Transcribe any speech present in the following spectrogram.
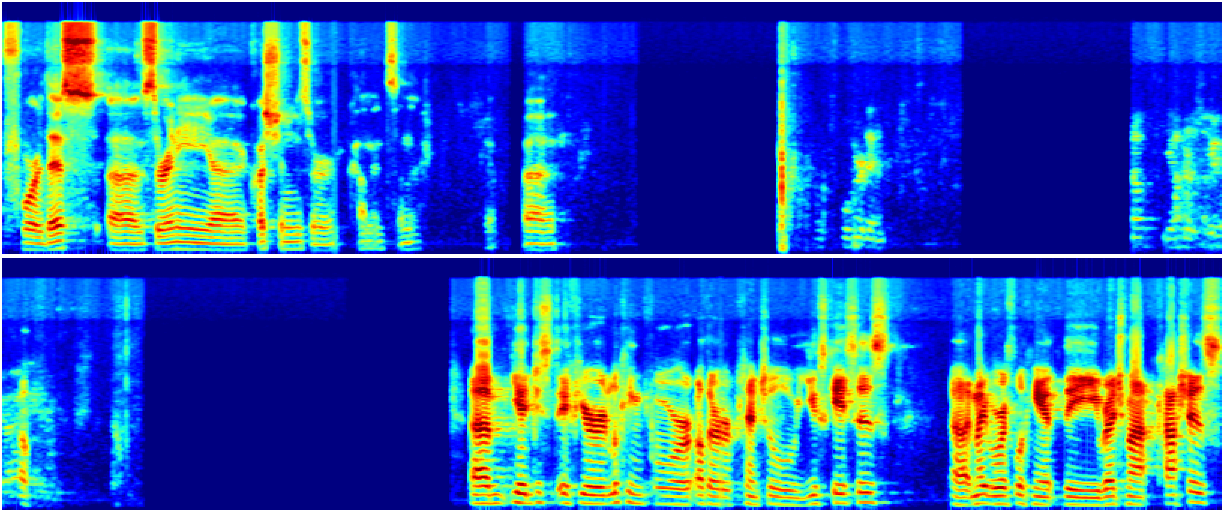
for this. Uh, is there any uh, questions or comments on that? Uh, oh. Um, yeah, just if you're looking for other potential use cases, uh, it might be worth looking at the RegMap caches.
